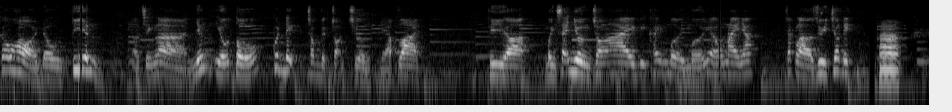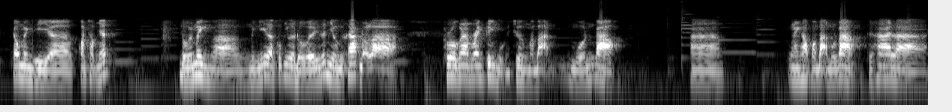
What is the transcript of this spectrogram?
Câu hỏi đầu tiên đó chính là những yếu tố quyết định trong việc chọn trường để apply. Thì uh, mình sẽ nhường cho hai vị khách mời mới ngày hôm nay nhé. Chắc là Duy trước đi. À, theo mình thì uh, quan trọng nhất đối với mình và mình nghĩ là cũng như là đối với rất nhiều người khác đó là program ranking của cái trường mà bạn muốn vào. À, ngành học mà bạn muốn vào. Thứ hai là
